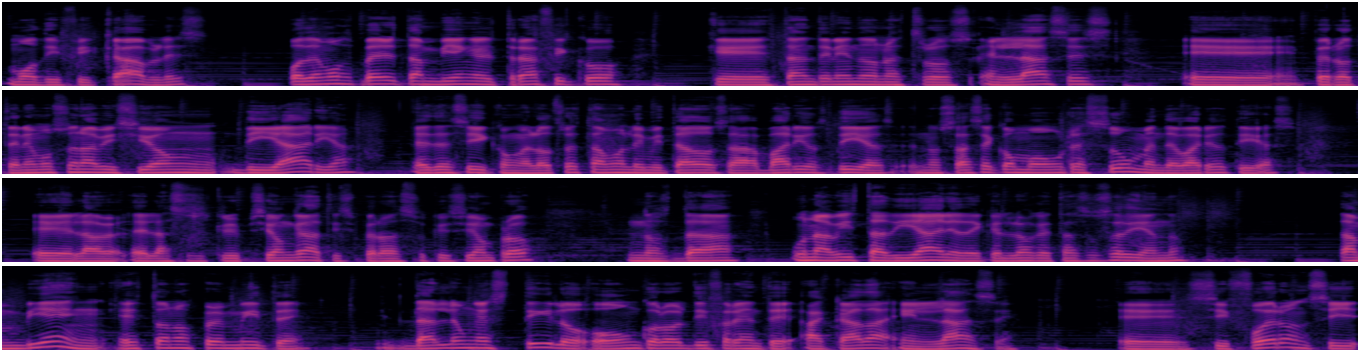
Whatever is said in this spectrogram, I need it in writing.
modificables podemos ver también el tráfico que están teniendo nuestros enlaces eh, pero tenemos una visión diaria, es decir, con el otro estamos limitados a varios días, nos hace como un resumen de varios días eh, la, suscripción gratis, pero la suscripción pro nos da una vista diaria de qué es lo que está sucediendo. También esto nos permite darle un estilo o un color diferente a cada enlace. Eh, si fueron, si,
